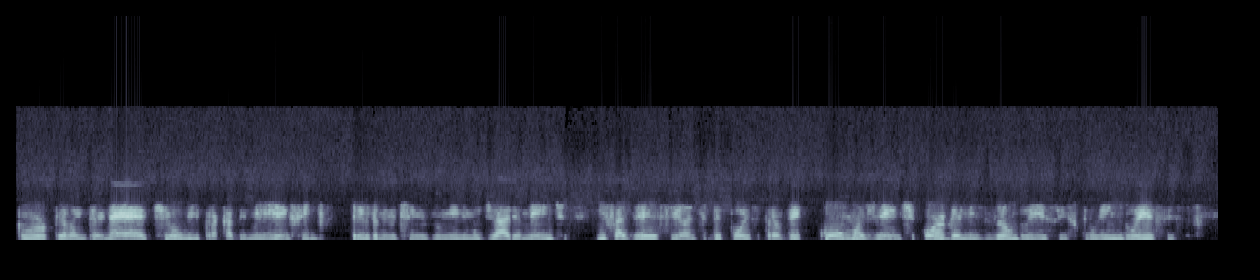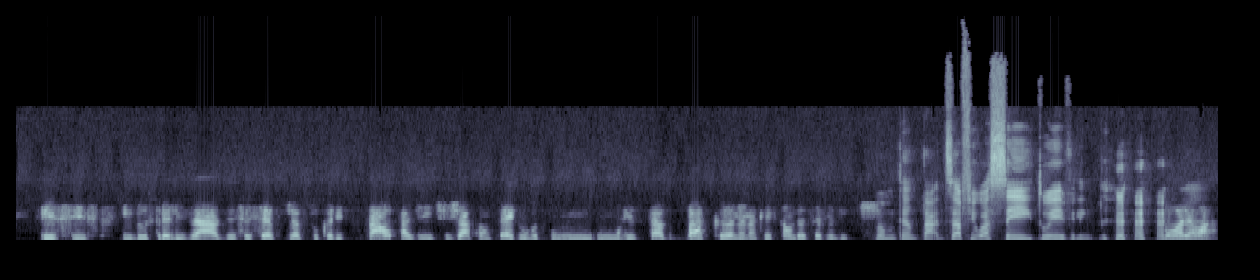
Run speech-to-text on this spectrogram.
por, pela internet, ou ir para academia, enfim, 30 minutinhos no mínimo diariamente e fazer esse antes e depois para ver como a gente, organizando isso, excluindo esses, esses industrializados, esse excesso de açúcar e tal, a gente já consegue um, um, um, resultado bacana na questão da celulite. Vamos tentar. Desafio aceito, Evelyn. Bora lá.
